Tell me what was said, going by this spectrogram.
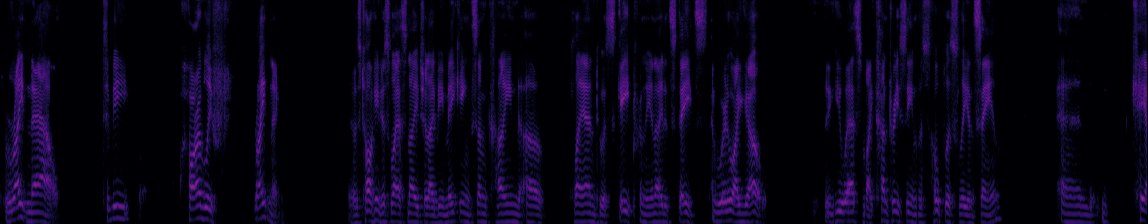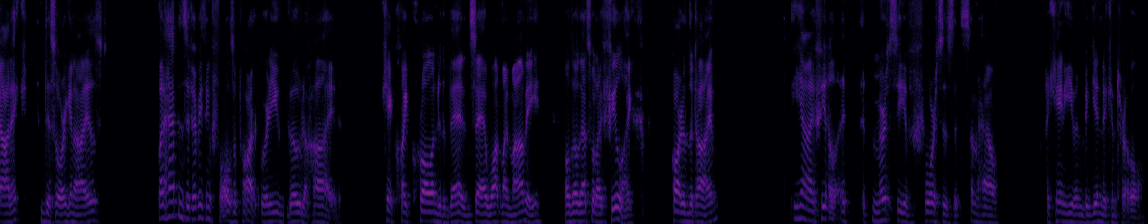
right now, to be horribly frightening I was talking just last night. Should I be making some kind of plan to escape from the United States? And where do I go? The US, my country, seems hopelessly insane and chaotic, disorganized. What happens if everything falls apart? Where do you go to hide? You can't quite crawl under the bed and say, I want my mommy, although that's what I feel like part of the time. Yeah, I feel at, at mercy of forces that somehow I can't even begin to control.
